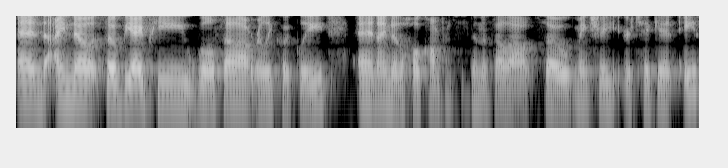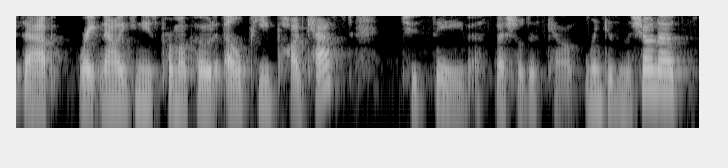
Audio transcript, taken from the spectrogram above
And I know, so VIP will sell out really quickly. And I know the whole conference is going to sell out. So make sure you get your ticket ASAP. Right now, you can use promo code LP Podcast to save a special discount. Link is in the show notes.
